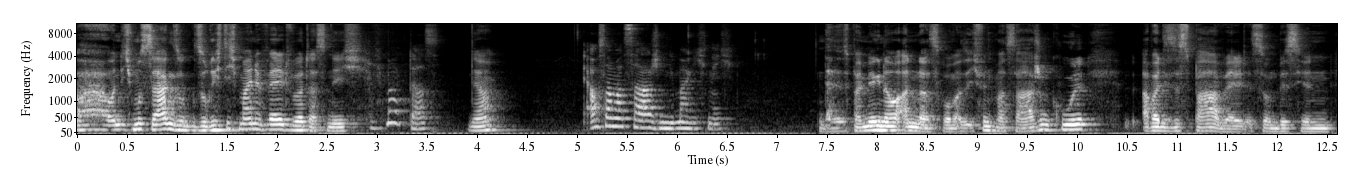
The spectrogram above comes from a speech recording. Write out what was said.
Oh, und ich muss sagen, so, so richtig meine Welt wird das nicht. Ich mag das. Ja, Außer Massagen, die mag ich nicht. das ist bei mir genau andersrum. Also ich finde Massagen cool, aber diese Spa-Welt ist so ein bisschen...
